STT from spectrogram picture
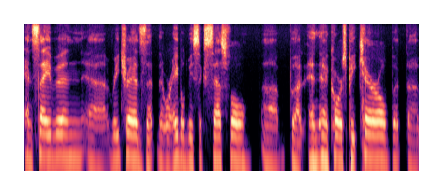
and Saban uh, retreads that that were able to be successful, uh, but and, and of course Pete Carroll. But uh,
